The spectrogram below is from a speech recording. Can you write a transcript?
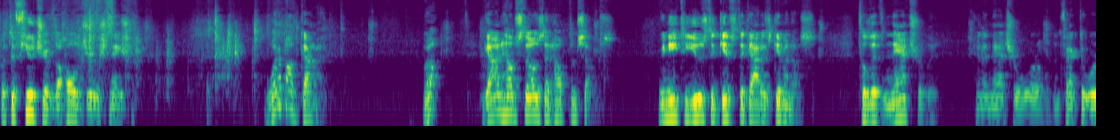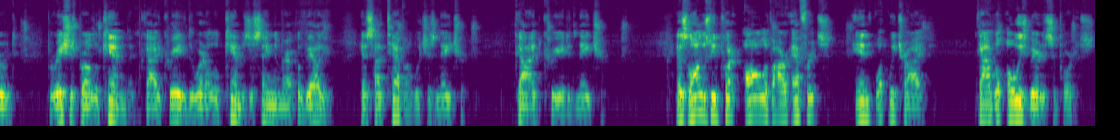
but the future of the whole Jewish nation. What about God? Well, God helps those that help themselves. We need to use the gifts that God has given us to live naturally in a natural world. In fact, the word Bereshit bara Elokim, that God created, the word Elokim is the same numerical value as Hateva, which is nature. God created nature. As long as we put all of our efforts in what we try, God will always be there to support us.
